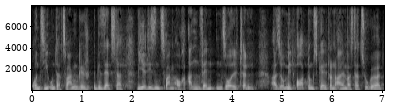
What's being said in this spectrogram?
und sie unter Zwang ge gesetzt hat. Wir diesen Zwang auch anwenden sollten. Also also mit Ordnungsgeld und allem, was dazugehört,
